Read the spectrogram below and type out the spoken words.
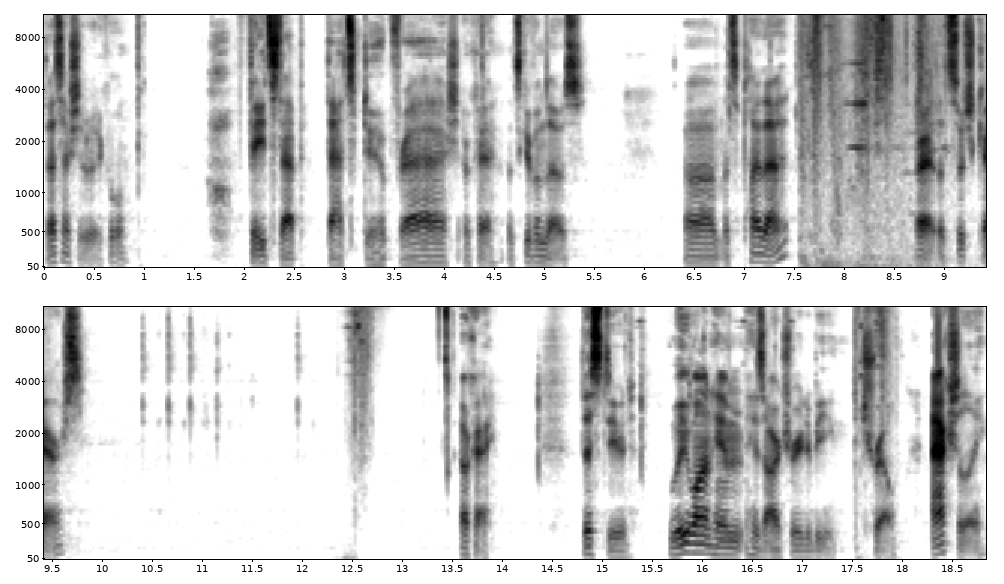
That's actually really cool. Fade step. That's dope fresh. Okay, let's give him those. Um, let's apply that. Alright, let's switch cares. Okay. This dude. We want him, his archery to be trill. Actually,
